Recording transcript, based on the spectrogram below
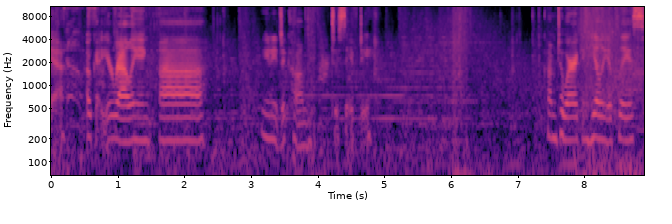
Yeah. Okay, you're rallying. Uh, you need to come to safety. Come to where I can heal you, please.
